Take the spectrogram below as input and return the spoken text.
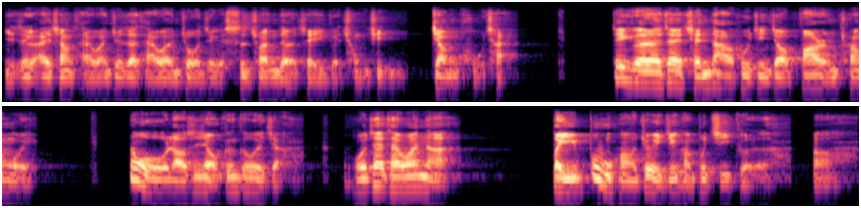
也这个爱上台湾，就在台湾做这个四川的这一个重庆江湖菜，这个在成大附近叫八人川味。那我老实讲，我跟各位讲，我在台湾呢，北部哈就已经很不及格了啊！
